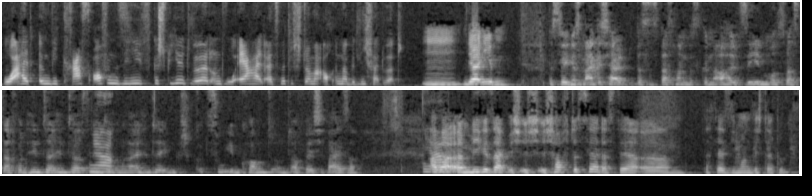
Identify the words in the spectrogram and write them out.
wo halt irgendwie krass offensiv gespielt wird und wo er halt als Mittelstürmer auch immer beliefert wird. Mm. Ja, eben. Deswegen, das meinte ich halt, das ist, dass man das genau halt sehen muss, was da von hinter, hinter, ja. hinteren Reihen hinter ihm zu ihm kommt und auf welche Weise. Ja. Aber ähm, wie gesagt, ich, ich, ich hoffe das sehr, dass der, ähm, dass der Simon sich da durchsetzt.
